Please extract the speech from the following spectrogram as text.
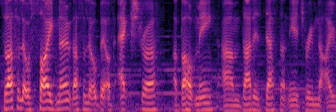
so that's a little side note. That's a little bit of extra about me. Um, that is definitely a dream that I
